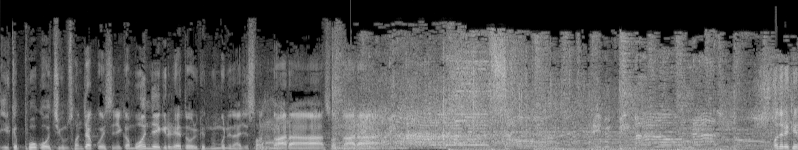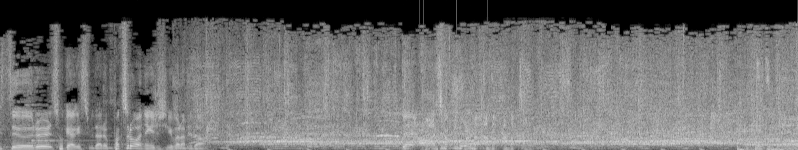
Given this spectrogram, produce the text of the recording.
이렇게 보고 지금 손 잡고 있으니까 뭔 얘기를 해도 이렇게 눈물이 나지 손 놔라 손 놔라 오늘의 게스트를 소개하겠습니다. 여러분 박수로 환영해 주시기 바랍니다. 네, 아, 장모라.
